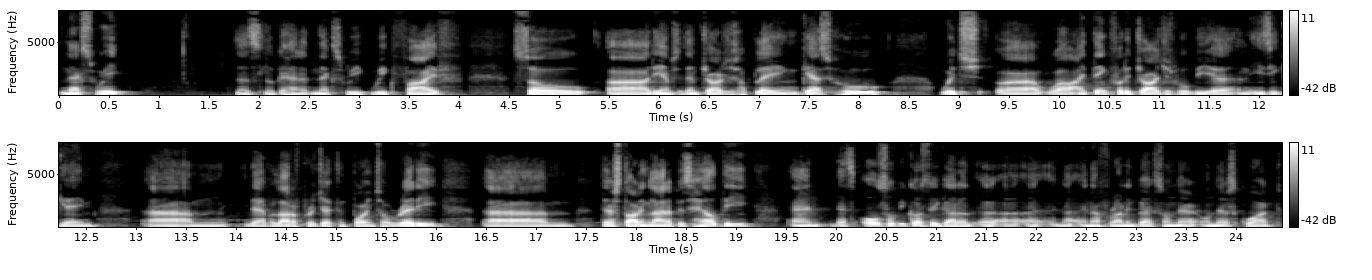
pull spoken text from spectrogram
next week. Let's look ahead at next week, week five. So uh, the Amsterdam Chargers are playing Guess Who, which well I think for the Chargers will be a, an easy game. Um, they have a lot of projected points already. Um, their starting lineup is healthy and that's also because they got a, a, a, enough running backs on their on their squad.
